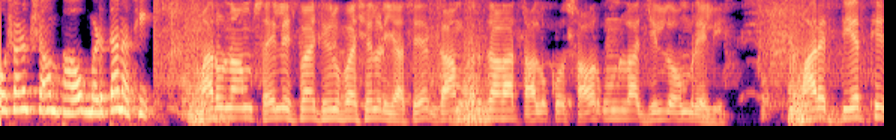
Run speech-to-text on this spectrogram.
પોષણક્ષમ ભાવ મળતા નથી. મારું નામ શૈલેષભાઈ ધીરુભાઈ શેલડિયા છે. ગામ કરજાળા તાલુકો સાવરકુંડલા જિલ્લો અમરેલી. મારે તેરથી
